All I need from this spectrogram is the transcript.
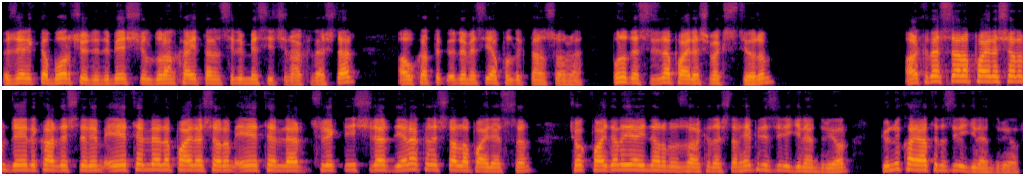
özellikle borç ödedi 5 yıl duran kayıtların silinmesi için arkadaşlar avukatlık ödemesi yapıldıktan sonra. Bunu da sizinle paylaşmak istiyorum. Arkadaşlarla paylaşalım değerli kardeşlerim. EYT'lilerle paylaşalım. EYT'liler, sürekli işçiler diğer arkadaşlarla paylaşsın. Çok faydalı yayınlarımız arkadaşlar. Hepinizi ilgilendiriyor. Günlük hayatınızı ilgilendiriyor.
